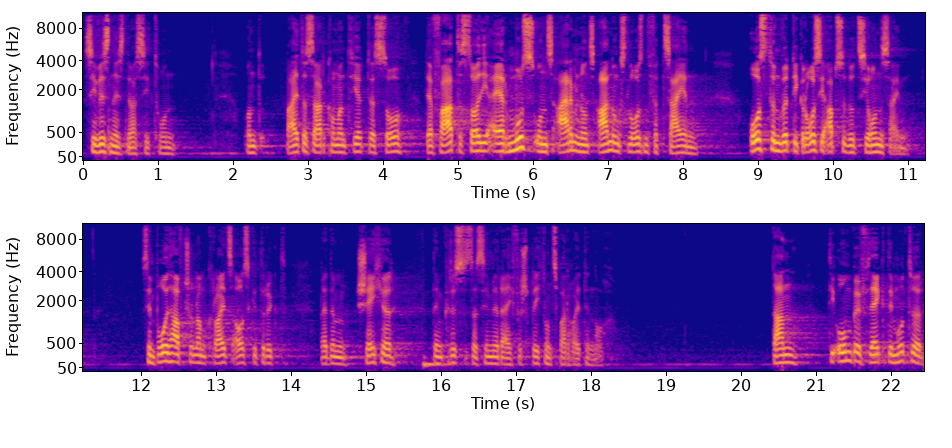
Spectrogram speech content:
Sie wissen es, was sie tun. Und Balthasar kommentiert das so, der Vater soll er muss uns Armen, uns Ahnungslosen verzeihen. Ostern wird die große Absolution sein. Symbolhaft schon am Kreuz ausgedrückt bei dem Schächer, dem Christus das Himmelreich verspricht, und zwar heute noch. Dann die unbefleckte Mutter,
